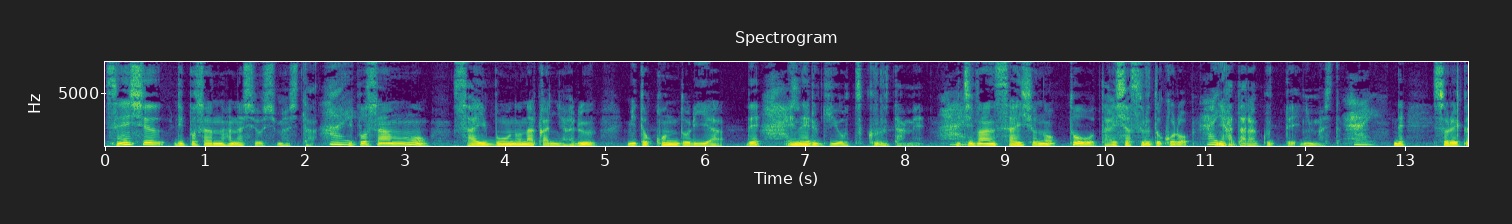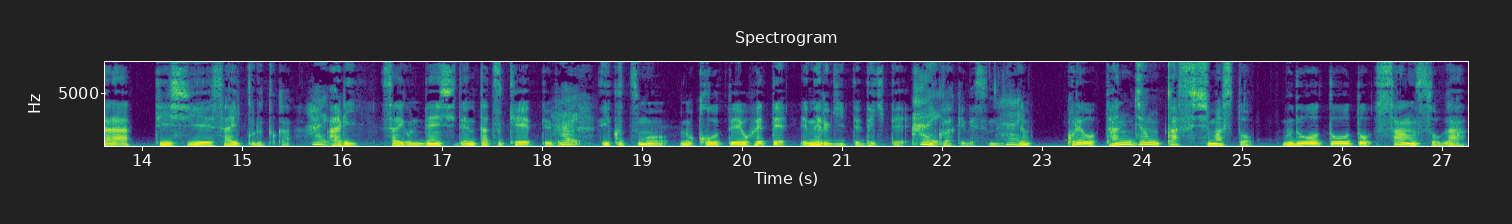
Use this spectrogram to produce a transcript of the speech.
先週リポ酸の話をしました、はい、リポ酸も細胞の中にあるミトコンドリアでエネルギーを作るため、はい、一番最初の糖を代謝するところに働くって言いました。で、それから TCA サイクルとかあり、最後に電子伝達系っていうのが、いくつもの工程を経てエネルギーってできていくわけですね。でも、これを単純化しますと、ブドウ糖と酸素が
